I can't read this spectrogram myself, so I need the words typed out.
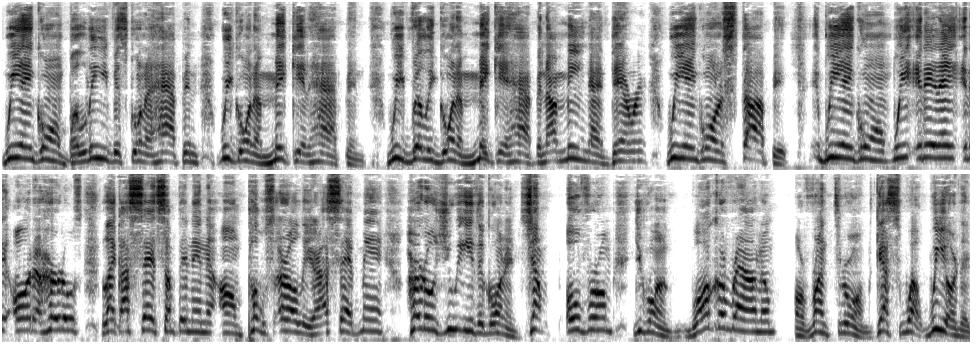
We ain't going to believe it's going to happen. We going to make it happen. We really going to make it happen. I mean that, Darren. We ain't going to stop it. We ain't going, we, it, it ain't, it, all the hurdles. Like I said something in the um, post earlier. I said, man, hurdles, you either going to jump over them, you going to walk around them or run through them. Guess what? We are the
